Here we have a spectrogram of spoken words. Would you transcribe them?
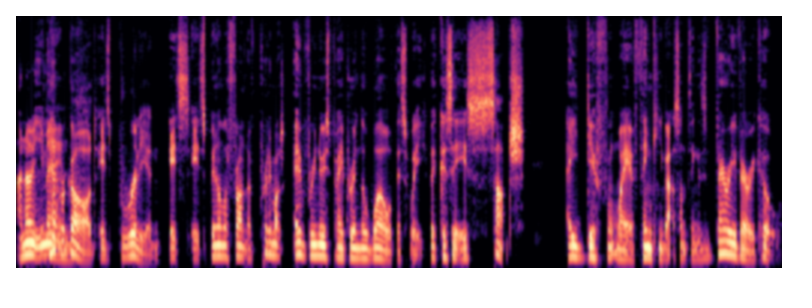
I know what you in mean. that regard, it's brilliant. It's it's been on the front of pretty much every newspaper in the world this week because it is such a different way of thinking about something. It's very very cool.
